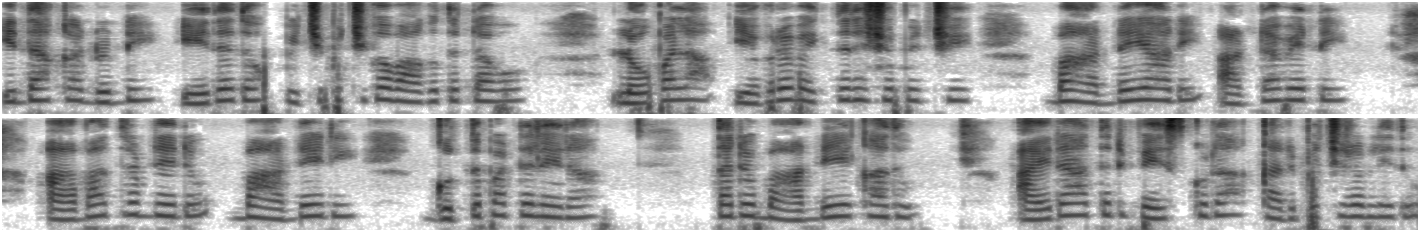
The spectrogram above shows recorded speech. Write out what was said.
ఇందాక నుండి ఏదేదో పిచ్చి పిచ్చిగా వాగుతున్నావు లోపల ఎవరో వ్యక్తిని చూపించి మా అన్నయ్య అని అంటావేంటి? ఆ మాత్రం నేను మా అన్నయ్యని గుర్తుపట్టలేనా? తను మా అన్నయ్య కాదు. అయినా అతని ఫేస్ కూడా కనిపించడం లేదు.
